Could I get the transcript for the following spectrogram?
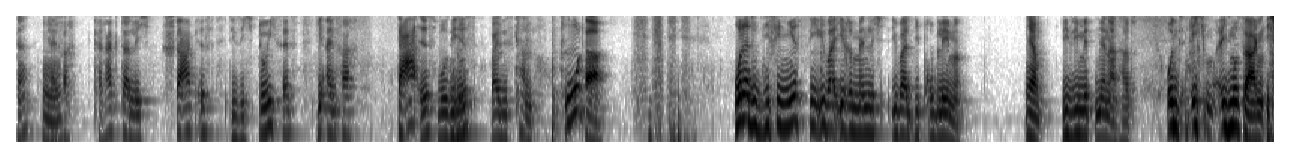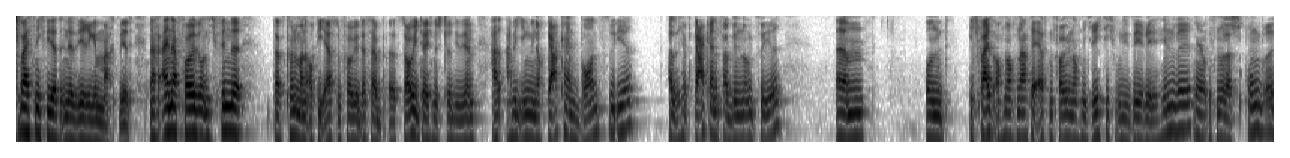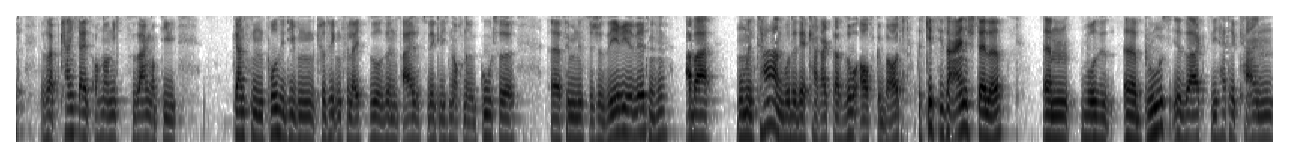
Ja? Die einfach charakterlich stark ist, die sich durchsetzt, die einfach da ist, wo sie ist, weil sie es kann. Oder. Oder du definierst sie über ihre männlich, über die Probleme ja. die sie mit Männern hat. Und ich, ich muss sagen, ich weiß nicht, wie das in der Serie gemacht wird. Nach einer Folge, und ich finde, das könnte man auch die erste Folge deshalb äh, storytechnisch kritisieren, ha, habe ich irgendwie noch gar keinen Bond zu ihr. Also ich habe gar keine Verbindung zu ihr. Ähm, und ich weiß auch noch nach der ersten Folge noch nicht richtig, wo die Serie hin will. Ja. Ist nur das Sprungbrett. Deshalb kann ich da jetzt auch noch nichts zu sagen, ob die ganzen positiven Kritiken vielleicht so sind, weil es wirklich noch eine gute äh, feministische Serie wird. Aber momentan wurde der Charakter so aufgebaut. Es gibt diese eine Stelle, ähm, wo sie, äh, Bruce ihr sagt, sie hätte keine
